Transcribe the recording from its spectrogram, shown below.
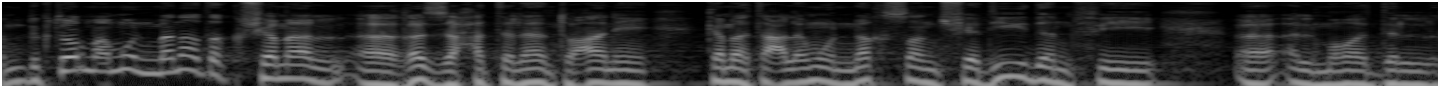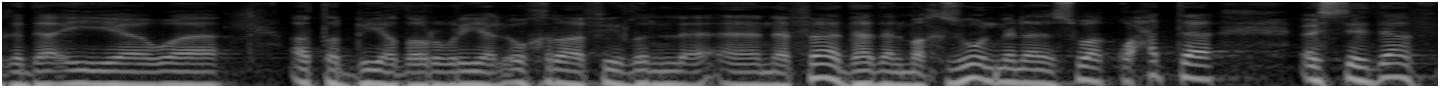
دكتور مأمون مناطق شمال آه، غزة حتى الآن تعاني كما تعلمون نقصا شديدا في آه، المواد الغذائية والطبية الضرورية الأخرى في ظل آه، نفاذ هذا المخزون من الأسواق وحتى استهداف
